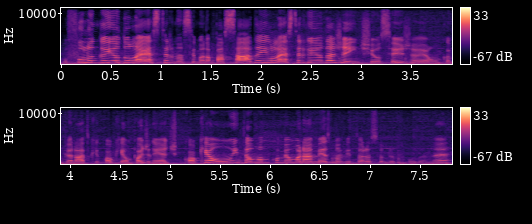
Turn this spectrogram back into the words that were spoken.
o Fulham ganhou do Leicester na semana passada e o Leicester ganhou da gente, ou seja, é um campeonato que qualquer um pode ganhar de qualquer um, então vamos comemorar mesmo a vitória sobre o Fulham, né?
